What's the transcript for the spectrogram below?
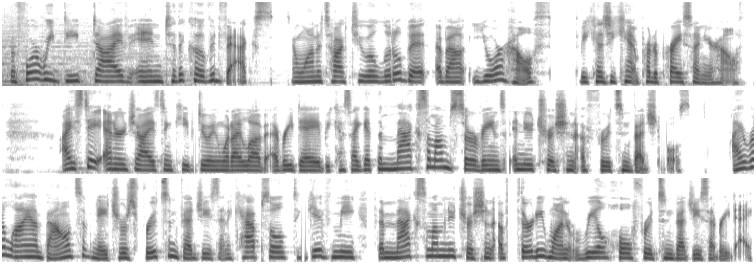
Before we deep dive into the COVID vax, I want to talk to you a little bit about your health because you can't put a price on your health. I stay energized and keep doing what I love every day because I get the maximum servings and nutrition of fruits and vegetables. I rely on Balance of Nature's fruits and veggies in a capsule to give me the maximum nutrition of 31 real whole fruits and veggies every day.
